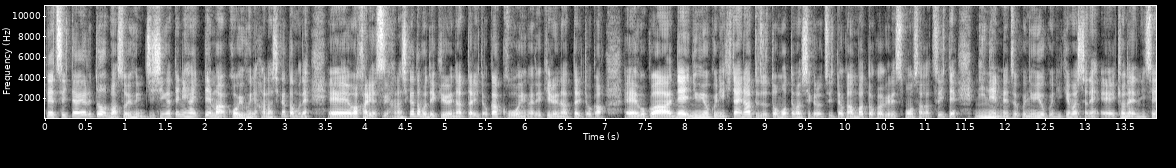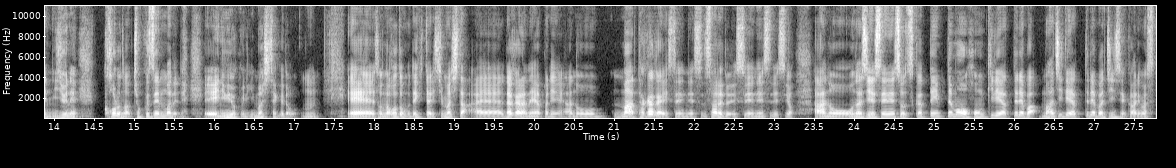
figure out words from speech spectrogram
で、ツイッターやると、まあそういう風に自信が手に入って、まあこういう風に話し方もね、えー、わかりやすい話し方もできるようになったりとか、講演ができるようになったりとか、えー、僕はね、ニューヨークに行きたいなってずっと思ってましたけど、ツイッター頑張ったおかげでスポンサーがついて、2年連続ニューヨークに行けましたね。えー、去年2020年、コロナ直前までね、えー、ニューヨークにいましたけど、うん。えー、そんなこともできたりしました。えー、だからね、やっぱね、あの、まあ、たかが SNS、されど SNS ですよ。あの、同じ SNS を使っていっても、本気でやってれば、マジでやってれば人生変わります。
